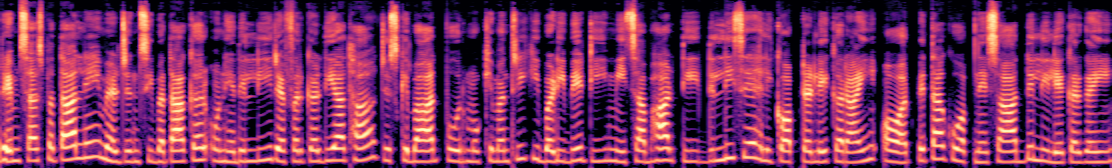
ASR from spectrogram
रिम्स अस्पताल ने इमरजेंसी बताकर उन्हें दिल्ली रेफर कर दिया था, जिसके बाद पूर्व मुख्यमंत्री की बड़ी बेटी मीसा भारती दिल्ली से हेलीकॉप्टर लेकर आईं और पिता को अपने साथ दिल्ली लेकर गईं,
